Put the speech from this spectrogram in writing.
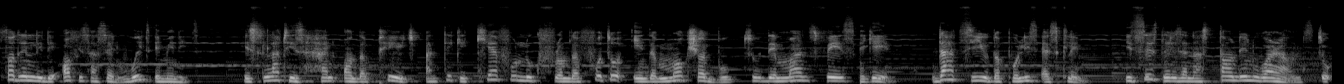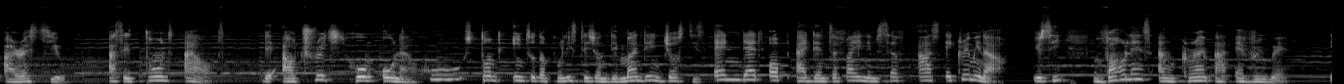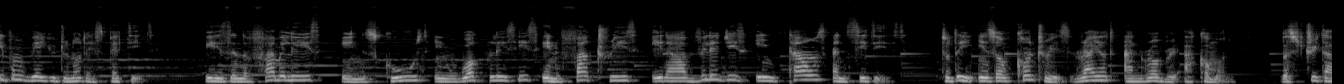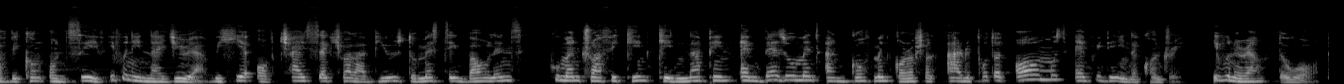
Suddenly the officer said, Wait a minute. He slapped his hand on the page and took a careful look from the photo in the mugshot book to the man's face again. That's you, the police exclaimed. It says there is an astounding warrant to arrest you. As it turned out, the outraged homeowner who stormed into the police station demanding justice ended up identifying himself as a criminal. You see, violence and crime are everywhere, even where you do not expect it. Is in the families, in schools, in workplaces, in factories, in our villages, in towns and cities. Today, in some countries, riot and robbery are common. The streets have become unsafe. Even in Nigeria, we hear of child sexual abuse, domestic violence, human trafficking, kidnapping, embezzlement, and government corruption are reported almost every day in the country, even around the world.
